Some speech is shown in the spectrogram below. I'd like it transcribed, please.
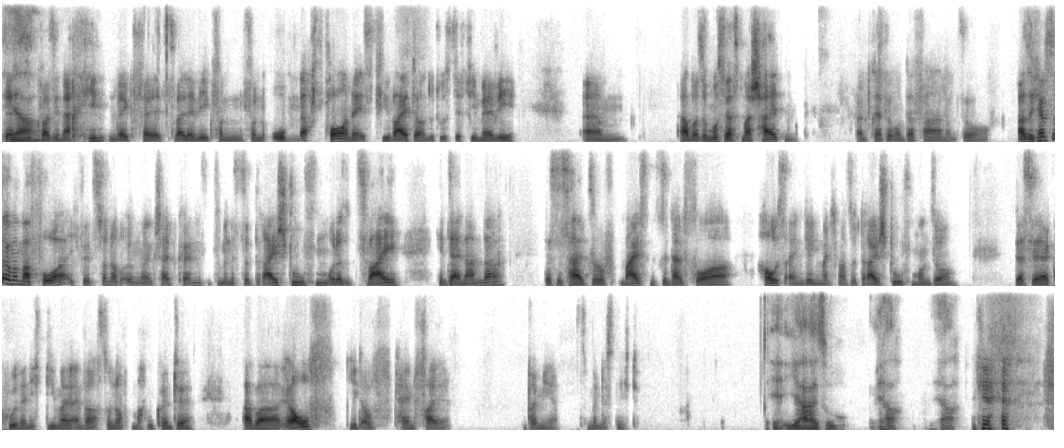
dass ja. du quasi nach hinten wegfällst, weil der Weg von, von oben nach vorne ist viel weiter und du tust dir viel mehr weh. Ähm, aber so musst du erst mal schalten beim Treppe runterfahren und so. Also ich habe es irgendwann mal vor, ich will es schon auch irgendwann gescheit können, zumindest so drei Stufen oder so zwei hintereinander. Das ist halt so, meistens sind halt vor Hauseingängen manchmal so drei Stufen und so. Das wäre cool, wenn ich die mal einfach so noch machen könnte. Aber rauf geht auf keinen Fall. Bei mir zumindest nicht. Ja, also, ja, ja.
